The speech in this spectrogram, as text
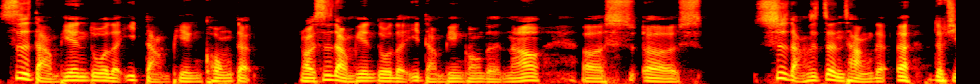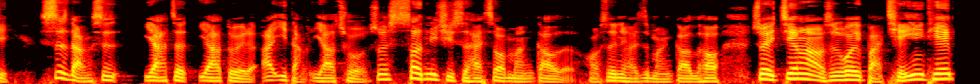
四档偏多的，一档偏空的，啊，四档偏多的，一档偏空的，然后呃是呃是。四档是正常的，呃，对不起，四档是压正压对了啊，一档压错了，所以胜率其实还算蛮高的，好，胜率还是蛮高的哈。所以建安老师会把前一天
